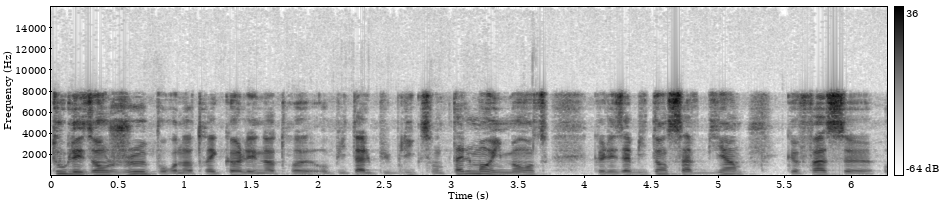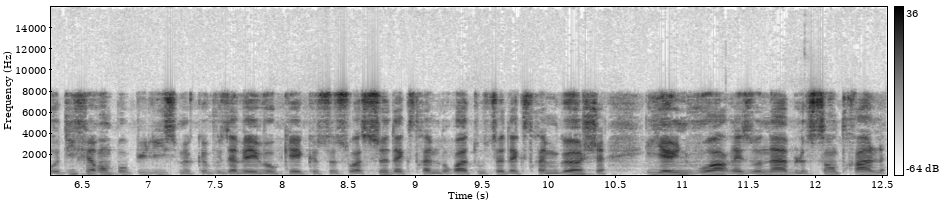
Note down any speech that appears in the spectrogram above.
tous les enjeux pour notre école et notre hôpital public sont tellement immenses que les habitants savent bien que face aux différents populismes que vous avez évoqués, que ce soit ceux d'extrême droite ou ceux d'extrême gauche, il y a une voie raisonnable, centrale,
